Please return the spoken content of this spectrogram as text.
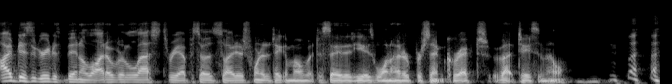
I've disagreed with Ben a lot over the last three episodes, so I just wanted to take a moment to say that he is 100% correct about Taysom Hill. I-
